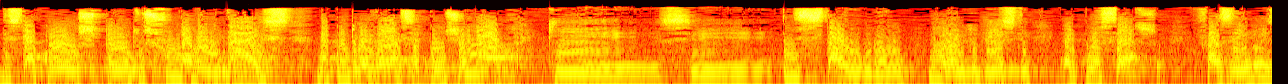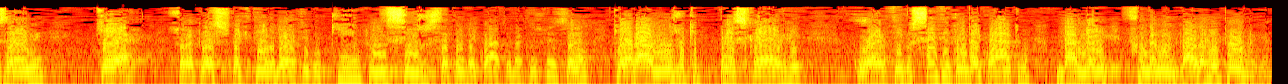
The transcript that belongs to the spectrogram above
destacou os pontos fundamentais da controvérsia constitucional que se instaurou no âmbito deste é, processo, fazendo o exame quer sob a perspectiva do artigo 5º, inciso 74 da Constituição, que era à luz do que prescreve o artigo 134 da Lei Fundamental da República.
